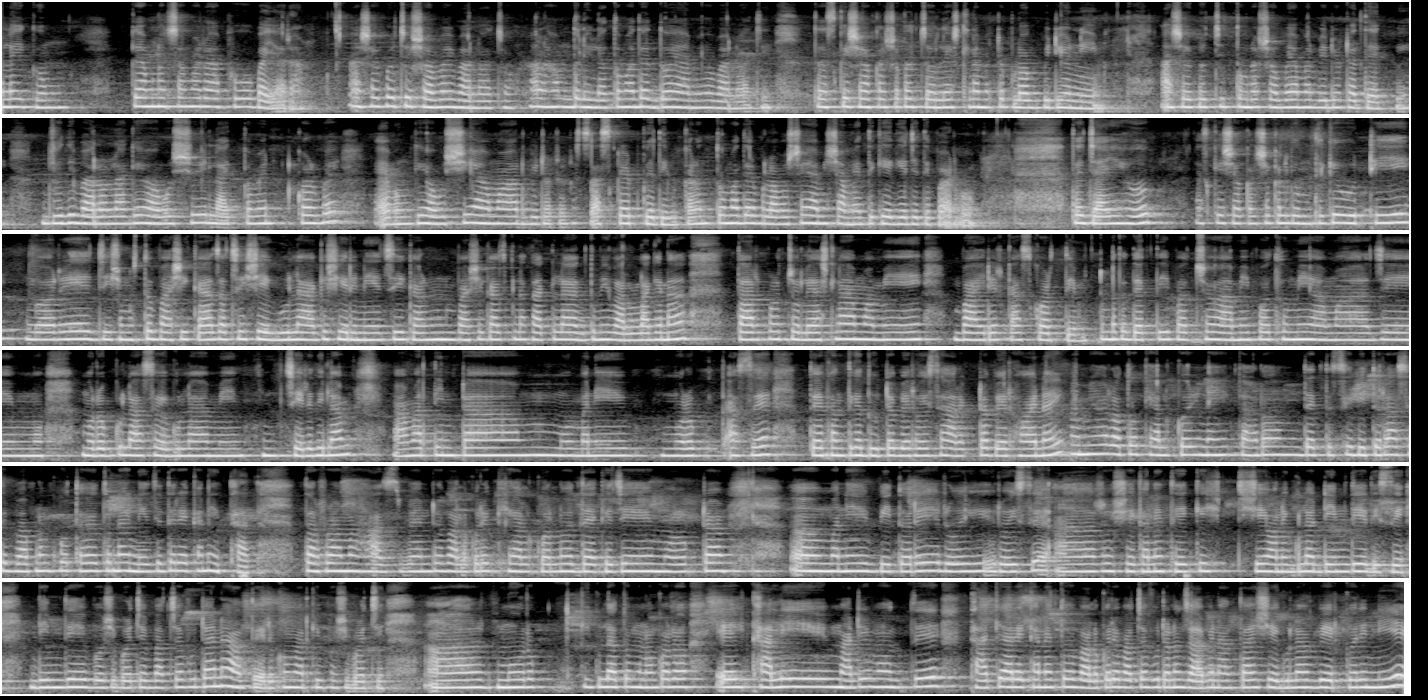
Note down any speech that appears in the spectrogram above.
আলাইকুম কেমন আছো আমার আপু ভাইয়ারা? আশা করছি সবাই ভালো আছো। আলহামদুলিল্লাহ, তোমাদের দয় আমিও ভালো আছি। তো আজকে সকাল সকাল চলে আসলাম একটা ব্লগ ভিডিও নিয়ে। আশা করছি তোমরা সবাই আমার ভিডিওটা দেখবে। যদি ভালো লাগে অবশ্যই লাইক কমেন্ট করবে এবং কি অবশ্যই আমার ভিডিওটা সাবস্ক্রাইব করে দিবে। কারণ তোমাদের অবশ্যই আমি সামনের দিকে এগিয়ে যেতে পারব। তো যাই হোক আজকে সকাল সকাল ঘুম থেকে উঠি, ঘরে যে সমস্ত বাসি কাজ আছে সেগুলো আগে সেরে নিয়েছি। কারণ বাসি কাজগুলো থাকলে একদমই ভালো লাগে না। তারপর চলে আসলাম আমি বাইরের কাজ করতে। তোমরা তো দেখতেই পাচ্ছ, আমি প্রথমে আমার যে মোরগগুলো আছে এগুলো আমি ছেড়ে দিলাম। আমার তিনটা মানে মোরগ আছে, তো এখান থেকে দুইটা বের হয়েছে, আরেকটা বের হয় নাই। আমি আর অত খেয়াল করি নাই, কারণ দেখতেছি ভিতরে আছে, ভাবলাম কোথায় তো নাই, নিজেদের এখানেই থাক। তারপর আমার হাজব্যান্ড ভালো করে খেয়াল করল, দেখে যে মোরগটা মানে ভিতরে রই রইসে আর সেখানে থেকে সে অনেকগুলা ডিম দিয়ে দিছে। ডিম দিয়ে বসে পড়েছে। বাচ্চা ফুটায় না, তো এরকম আর কি বসে পড়েছে। আর মোরগ কিগুলা তো মনে করো এই খালি মাটির মধ্যে থাকে আর এখানে তো ভালো করে বাচ্চা ফুটানো যাবে না। তাই সেগুলা বের করে নিয়ে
